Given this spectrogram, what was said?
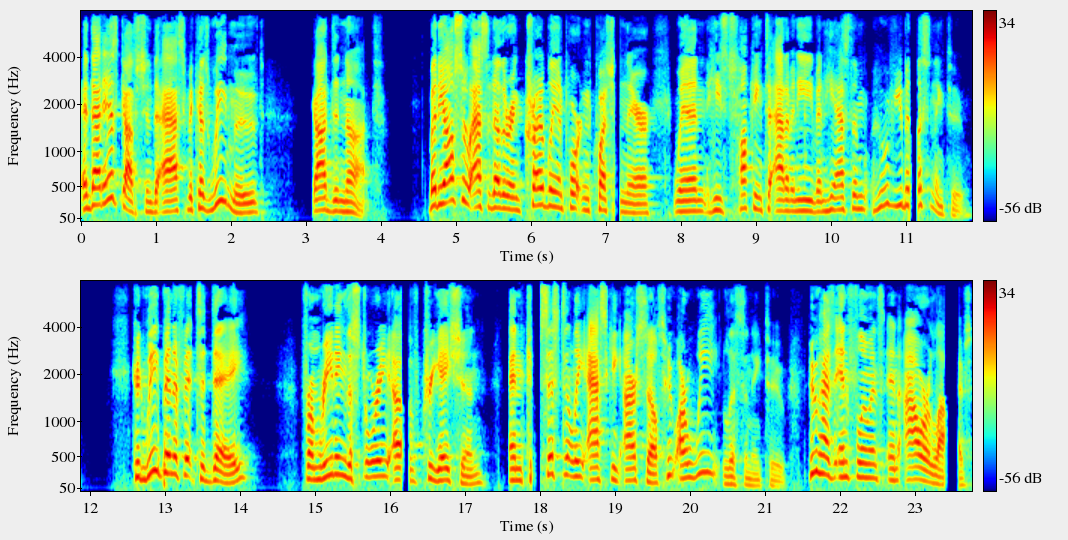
And that is God's question to ask because we moved, God did not. But he also asked another incredibly important question there when he's talking to Adam and Eve, and he asked them, Who have you been listening to? Could we benefit today from reading the story of creation and consistently asking ourselves, Who are we listening to? Who has influence in our lives?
